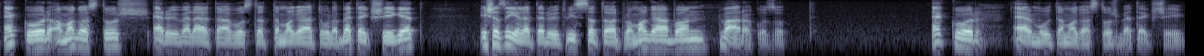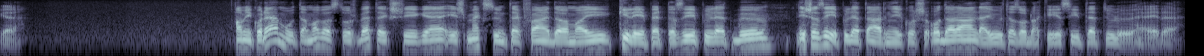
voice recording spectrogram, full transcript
Ekkor a magasztos erővel eltávoztatta magától a betegséget, és az életerőt visszatartva magában várakozott. Ekkor elmúlt a magasztos betegsége. Amikor elmúlt a magasztos betegsége és megszűntek fájdalmai, kilépett az épületből, és az épület árnyékos oldalán leült az oda készített ülőhelyre.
